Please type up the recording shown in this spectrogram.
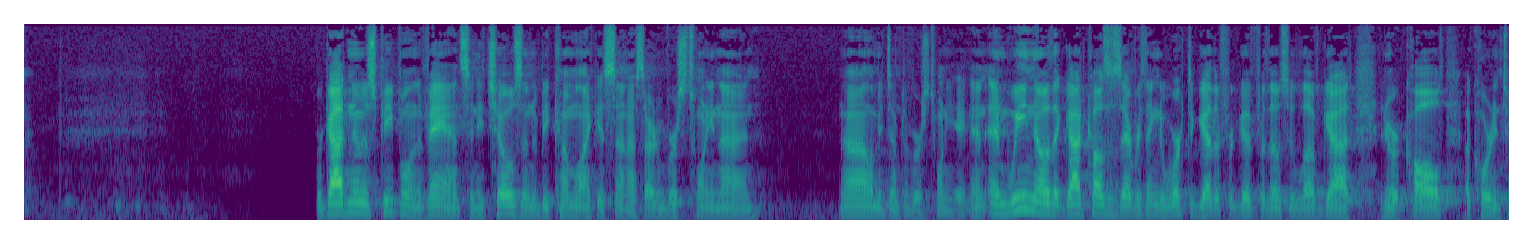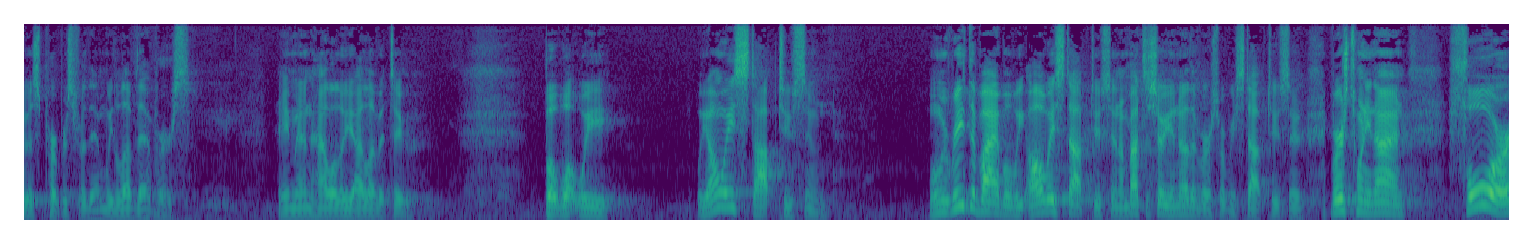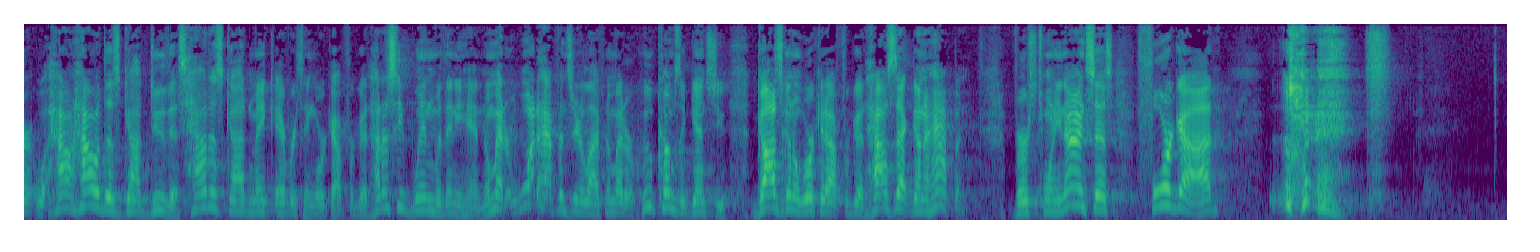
For God knew his people in advance, and he chose them to become like his son. I start in verse 29. No, let me jump to verse 28. And, and we know that God causes everything to work together for good for those who love God and who are called according to his purpose for them. We love that verse. Amen. Hallelujah. I love it too. But what we we always stop too soon. When we read the Bible, we always stop too soon. I'm about to show you another verse where we stop too soon. Verse 29 for, how, how does God do this? How does God make everything work out for good? How does He win with any hand? No matter what happens in your life, no matter who comes against you, God's going to work it out for good. How's that going to happen? Verse 29 says, For God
